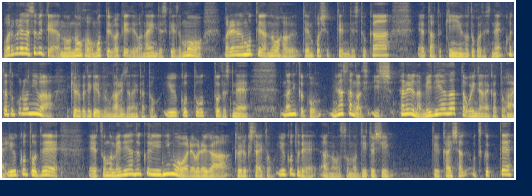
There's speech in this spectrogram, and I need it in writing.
我々が全てあのノウハウを持っているわけではないんですけれども我々が持っているノウハウ店舗出店ですとかえっとあと金融のところですね。こういったところには協力できる部分があるんじゃないかということとですね何かこう皆さんが一緒になれるようなメディアがあった方がいいんじゃないかということで、はいえそのメディア作りにも我々が協力したいということであのその D2C という会社を作って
